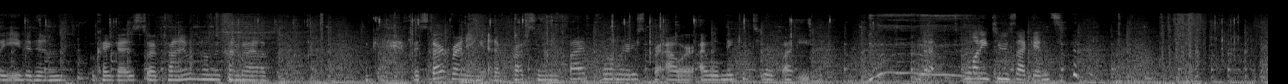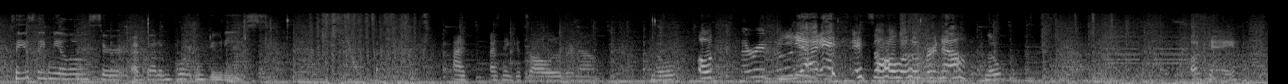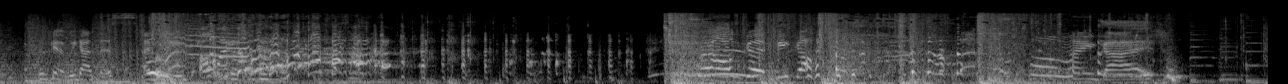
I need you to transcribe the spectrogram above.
Should have yeeted him. Okay, guys, do I have time? How much time do I have? Okay, if I start running at approximately 5 kilometers per hour, I will make it to your buddy. 22 seconds. Please leave me alone, sir. I've got important duties. I, I think it's all over now. Nope. Oh, They're rebooting. yeah, it's, it's all over now. Nope. Okay. We're good. We got this. I believe. Oh my god. We're all good. We got this. Oh my gosh.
